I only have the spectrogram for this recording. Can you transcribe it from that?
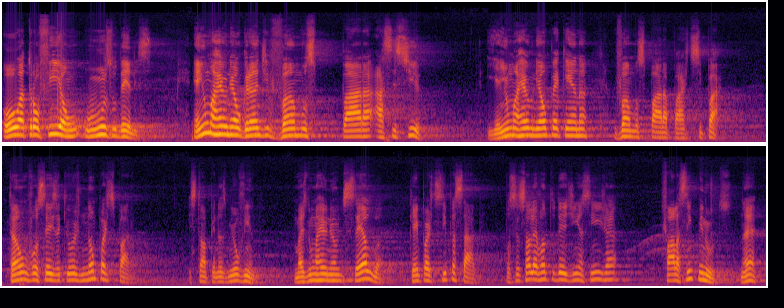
ou atrofiam o uso deles. Em uma reunião grande, vamos para assistir, e em uma reunião pequena, vamos para participar. Então, vocês aqui hoje não participaram estão apenas me ouvindo. Mas numa reunião de célula, quem participa sabe. Você só levanta o dedinho assim e já fala cinco minutos, né?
